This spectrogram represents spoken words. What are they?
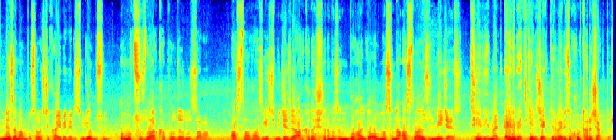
Ne zaman bu savaşı kaybederiz biliyor musun? Umutsuzluğa kapıldığımız zaman. Asla vazgeçmeyeceğiz ve arkadaşlarımızın bu halde olmasına asla üzülmeyeceğiz. TV Man elbet gelecektir ve bizi kurtaracaktır.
